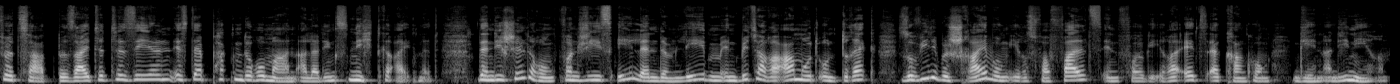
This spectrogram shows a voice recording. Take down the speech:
Für zart beseitete Seelen ist der packende Roman allerdings nicht geeignet, denn die Schilderung von Gis elendem Leben in bitterer Armut und Dreck sowie die Beschreibung ihres Verfalls infolge ihrer AIDS-Erkrankung gehen an die Nieren.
